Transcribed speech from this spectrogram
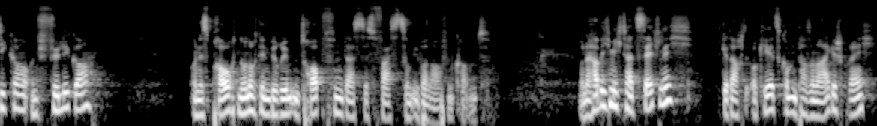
dicker und fülliger. Und es braucht nur noch den berühmten Tropfen, dass das Fass zum Überlaufen kommt. Und dann habe ich mich tatsächlich gedacht, okay, jetzt kommt ein Personalgespräch.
